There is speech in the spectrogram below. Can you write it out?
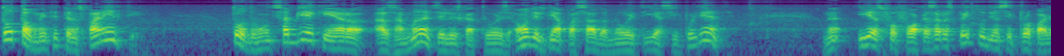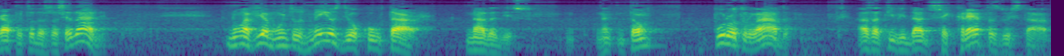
totalmente transparente. Todo mundo sabia quem eram as amantes de Luís XIV, onde ele tinha passado a noite e assim por diante. Né? E as fofocas a respeito podiam se propagar por toda a sociedade. Não havia muitos meios de ocultar nada disso. Né? Então, por outro lado, as atividades secretas do Estado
